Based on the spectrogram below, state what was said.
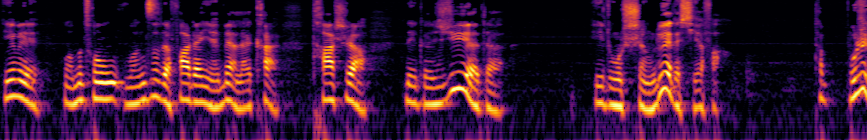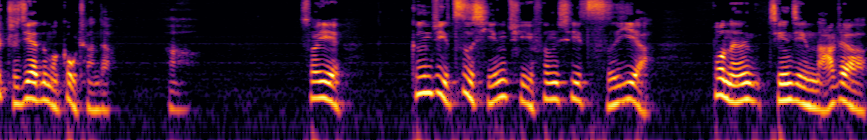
因为我们从文字的发展演变来看，它是啊那个乐的一种省略的写法，它不是直接那么构成的，啊，所以根据字形去分析词义啊。不能仅仅拿着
